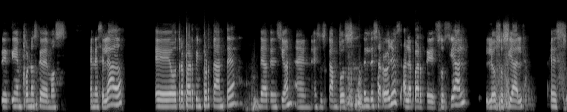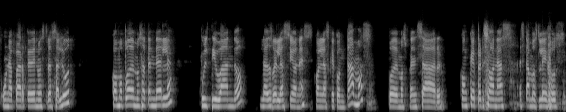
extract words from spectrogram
de tiempo nos quedemos en ese lado. Eh, otra parte importante de atención en esos campos del desarrollo es a la parte social. Lo social es una parte de nuestra salud. ¿Cómo podemos atenderla? Cultivando las relaciones con las que contamos. Podemos pensar con qué personas estamos lejos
